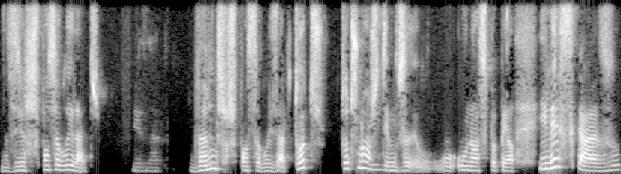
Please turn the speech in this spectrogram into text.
mas e as responsabilidades? Exato. Vamos responsabilizar todos, todos nós uhum. temos eh, o, o, nosso papel. E nesse caso,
